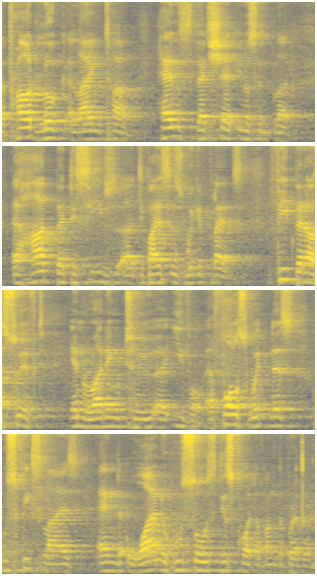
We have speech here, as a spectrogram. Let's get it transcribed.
a proud look, a lying tongue, hands that shed innocent blood, a heart that deceives, uh, wicked plans, feet that are swift in running to uh, evil, a false witness who speaks lies, and one who sows discord among the brethren.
